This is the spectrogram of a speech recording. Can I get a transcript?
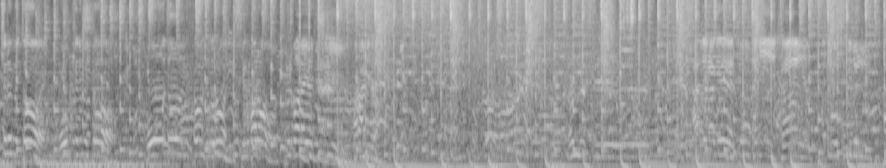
10km, 5km 모든 선수들은 지금 바로 출발하여 주시기 바랍니다. 안전하게 천천히 잘 다녀오시기를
